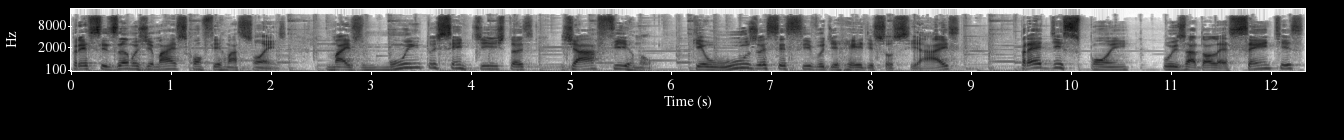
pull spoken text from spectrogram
precisamos de mais confirmações, mas muitos cientistas já afirmam que o uso excessivo de redes sociais predispõe os adolescentes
